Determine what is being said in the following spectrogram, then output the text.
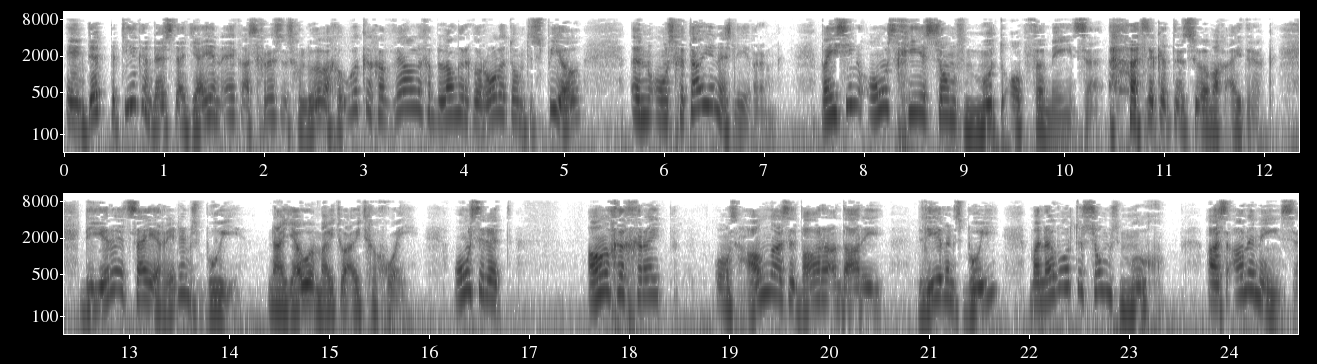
En dit beteken dus dat jy en ek as Christus gelowige ook 'n geweldige belangrike rol het om te speel in ons getuienislewering. Want jy sien ons gee soms moed op vir mense, as ek dit nou so mag uitdruk. Die Here het sy reddingsboei na jou en my toe uitgegooi. Ons het dit aangegryp. Ons hang as dit ware aan daardie lewensboei, maar nou word ons soms moeg as ander mense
